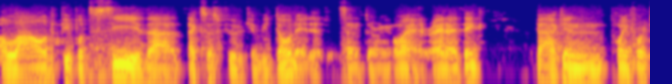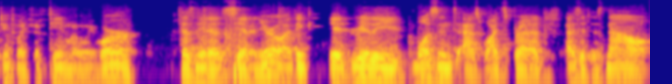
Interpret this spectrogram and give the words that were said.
allowed people to see that excess food can be donated instead of throwing away, right? I think back in 2014, 2015, when we were designated as CNN Hero, I think it really wasn't as widespread as it is now.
